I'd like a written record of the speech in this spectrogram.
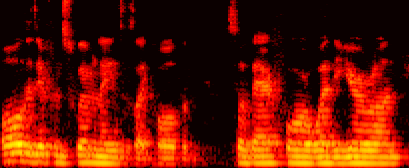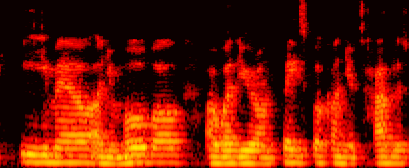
all the different swim lanes, as I call them. So therefore, whether you're on email on your mobile or whether you're on Facebook on your tablet,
